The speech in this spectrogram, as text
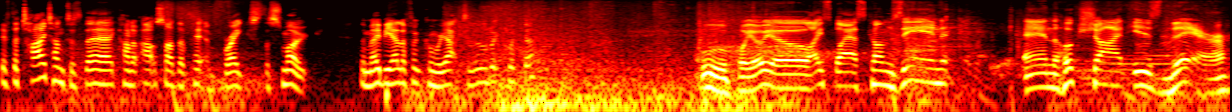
If the Tide Hunter's there, kind of outside the pit and breaks the smoke, then maybe Elephant can react a little bit quicker. Ooh, Poyoyo, Ice Blast comes in, and the hook shot is there.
